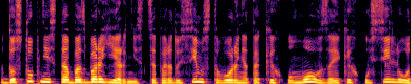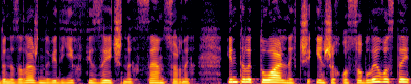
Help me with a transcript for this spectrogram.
Доступність та безбар'єрність це передусім створення таких умов, за яких усі люди, незалежно від їх фізичних, сенсорних, інтелектуальних чи інших особливостей,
